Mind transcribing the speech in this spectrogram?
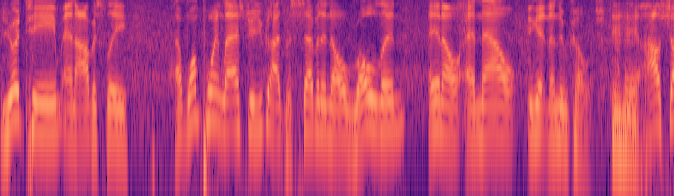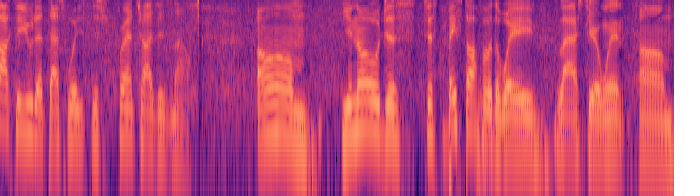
your team, and obviously, at one point last year, you guys were seven and zero, rolling you know, and now you're getting a new coach. Mm-hmm. I mean, how shocked are you that that's where this franchise is now? Um, you know, just just based off of the way last year went, um,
